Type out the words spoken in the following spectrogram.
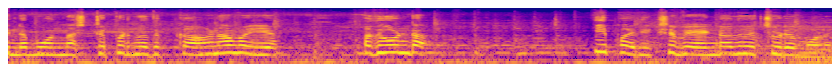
എന്റെ മോൻ നഷ്ടപ്പെടുന്നത് കാണാൻ വയ്യ. അതുകൊണ്ടാ ഈ പരീക്ഷ വേണ്ടാന്ന് വെച്ചൂടെ മോളെ.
